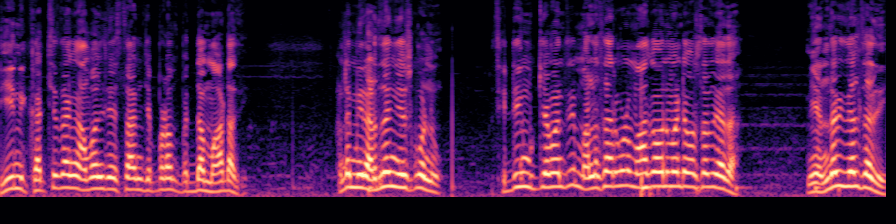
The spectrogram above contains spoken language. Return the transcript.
దీన్ని ఖచ్చితంగా అమలు చేస్తానని చెప్పడం పెద్ద మాట అది. అంటే మీరు అర్థం చేసుకోండి. సిట్టింగ్ ముఖ్యమంత్రి మళ్ళీసారి కూడా మా గవర్నమెంటే వస్తుంది కదా. మీ అందరికీ తెలుసు అది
